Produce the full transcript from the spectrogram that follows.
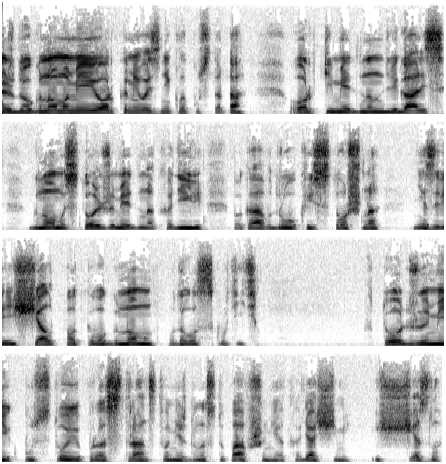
Между гномами и орками возникла пустота. Орки медленно надвигались, гномы столь же медленно отходили, пока вдруг истошно не заверещал тот, кого гномам удалось скрутить. В тот же миг пустое пространство между наступавшими и отходящими исчезло.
